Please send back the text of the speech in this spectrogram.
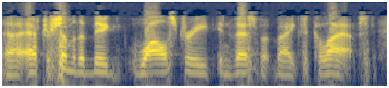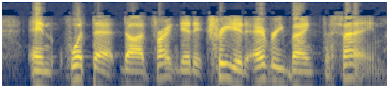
uh, after some of the big Wall Street investment banks collapsed. And what that Dodd Frank did, it treated every bank the same.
